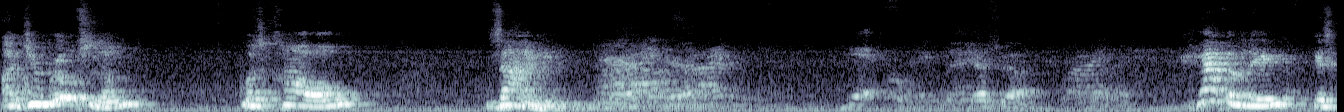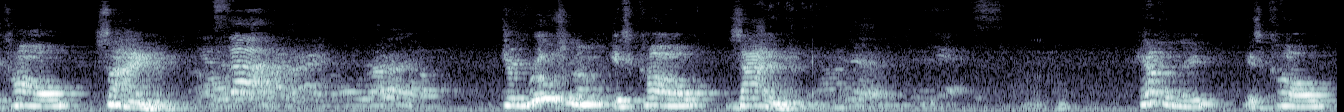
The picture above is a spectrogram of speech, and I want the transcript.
Uh, Jerusalem was called Zion. Heavenly is called right. Jerusalem is called Zion. Heavenly is called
